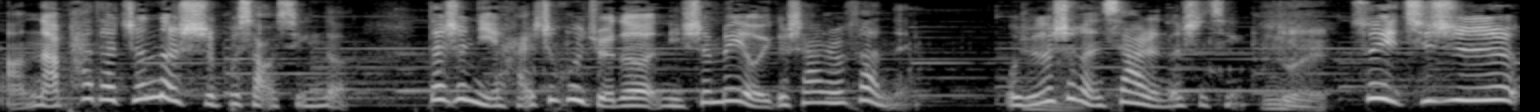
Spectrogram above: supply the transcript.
啊，哪怕他真的是不小心的，但是你还是会觉得你身边有一个杀人犯呢，我觉得是很吓人的事情。对，所以其实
